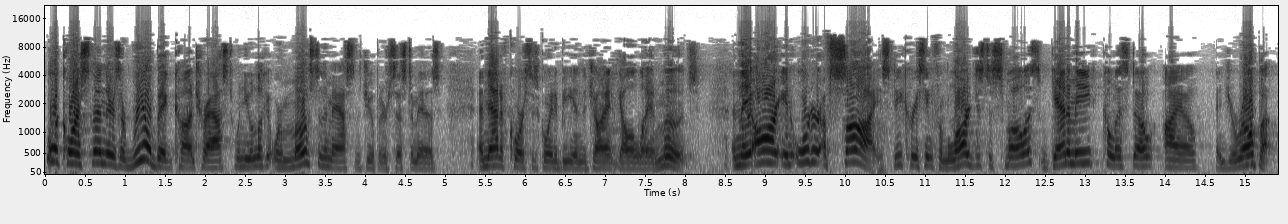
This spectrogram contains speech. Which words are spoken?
Well, of course, then there's a real big contrast when you look at where most of the mass of the Jupiter system is, and that, of course, is going to be in the giant Galilean moons. And they are in order of size, decreasing from largest to smallest Ganymede, Callisto, Io, and Europa.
